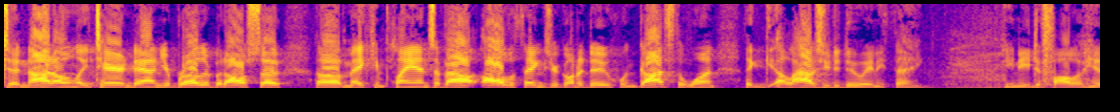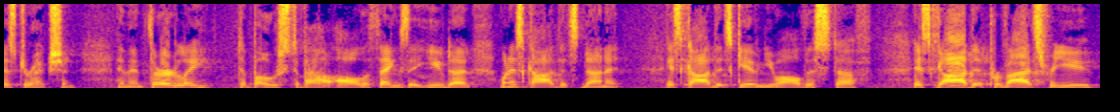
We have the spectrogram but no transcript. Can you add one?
to not only tearing down your brother, but also uh, making plans about all the things you're going to do when God's the one that allows you to do anything. You need to follow His direction. And then, thirdly, to boast about all the things that you've done when it's God that's done it. It's God that's given you all this stuff. It's God that provides for you.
